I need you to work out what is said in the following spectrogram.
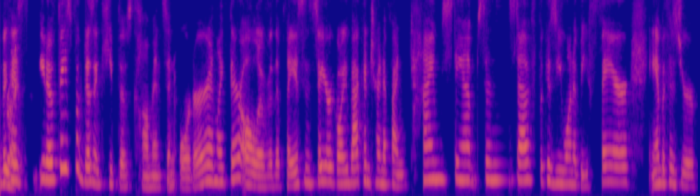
Because, right. you know, Facebook doesn't keep those comments in order and like they're all over the place. And so you're going back and trying to find timestamps and stuff because you want to be fair and because you're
